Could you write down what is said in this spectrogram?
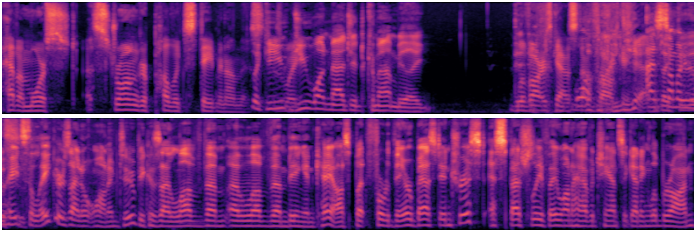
have a more st- a stronger public statement on this. Like, do you do you want Magic to come out and be like, LeVar's got to stop talking. yeah, As like, someone who this- hates the Lakers, I don't want him to because I love them. I love them being in chaos. But for their best interest, especially if they want to have a chance at getting LeBron,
